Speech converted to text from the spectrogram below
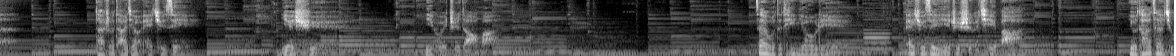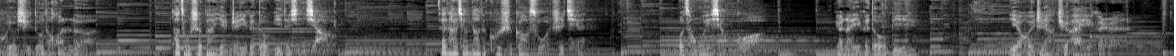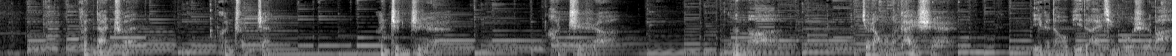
他说他叫 H.Z，也许你会知道吧。在我的听友里，H.Z 一直是个奇葩。有他在，就会有许多的欢乐。他总是扮演着一个逗逼的形象。在他将他的故事告诉我之前，我从未想过，原来一个逗逼也会这样去爱一个人。很单纯，很纯真，很真挚，很炙热。那么，就让我们开始。一个逗逼的爱情故事吧。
